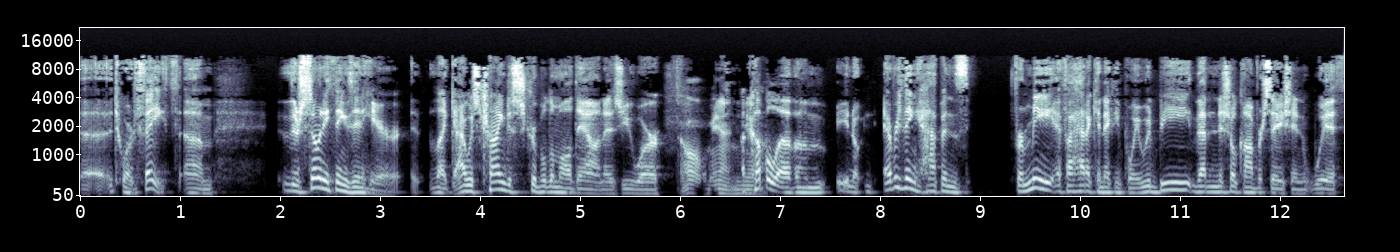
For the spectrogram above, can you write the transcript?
uh, toward faith. Um, there's so many things in here. Like I was trying to scribble them all down as you were, Oh man, a couple of them, you know, everything happens for me. If I had a connecting point, it would be that initial conversation with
